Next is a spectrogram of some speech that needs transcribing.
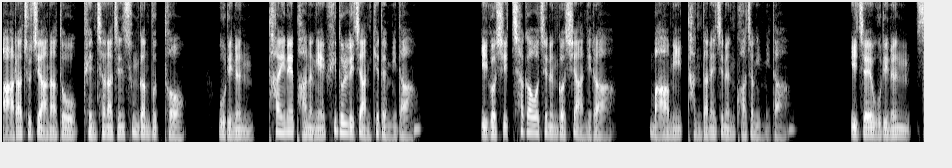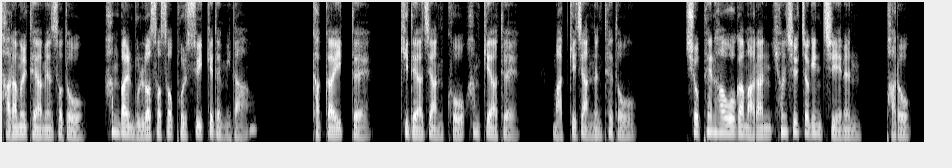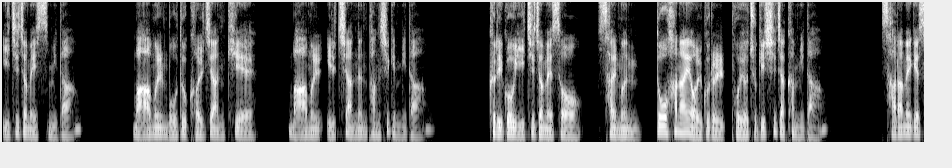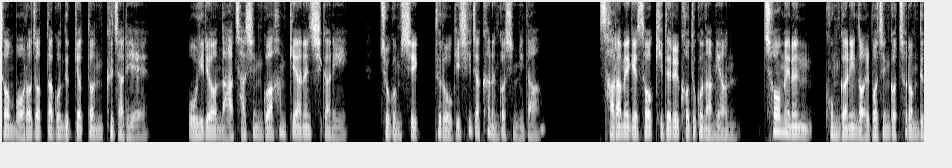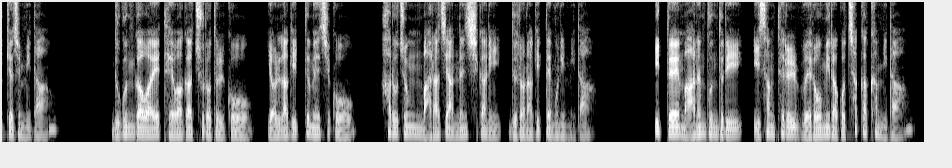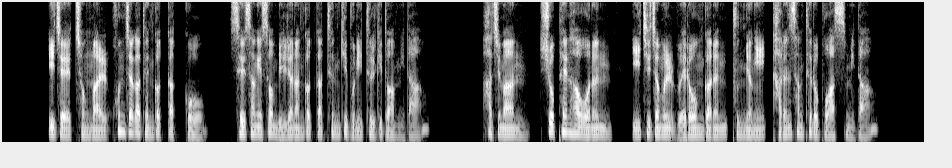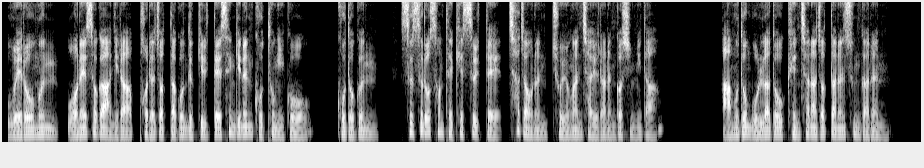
알아주지 않아도 괜찮아진 순간부터 우리는 타인의 반응에 휘둘리지 않게 됩니다. 이것이 차가워지는 것이 아니라 마음이 단단해지는 과정입니다. 이제 우리는 사람을 대하면서도 한 발 물러서서 볼 수 있게 됩니다. 가까이 돼, 기대하지 않고 함께하되, 맡기지 않는 태도. 쇼펜하우어가 말한 현실적인 지혜는 바로 이 지점에 있습니다. 마음을 모두 걸지 않기에 마음을 잃지 않는 방식입니다. 그리고 이 지점에서 삶은 또 하나의 얼굴을 보여주기 시작합니다. 사람에게서 멀어졌다고 느꼈던 그 자리에 오히려 나 자신과 함께하는 시간이 조금씩 들어오기 시작하는 것입니다. 사람에게서 기대를 거두고 나면 처음에는 공간이 넓어진 것처럼 느껴집니다. 누군가와의 대화가 줄어들고 연락이 뜸해지고 하루 중 말하지 않는 시간이 늘어나기 때문입니다. 이때 많은 분들이 이 상태를 외로움이라고 착각합니다. 이제 정말 혼자가 된 것 같고 세상에서 밀려난 것 같은 기분이 들기도 합니다. 하지만 쇼펜하우어는 이 지점을 외로움과는 분명히 다른 상태로 보았습니다. 외로움은 원해서가 아니라 버려졌다고 느낄 때 생기는 고통이고 고독은 스스로 선택했을 때 찾아오는 조용한 자유라는 것입니다. 아무도 몰라도 괜찮아졌다는 순간은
